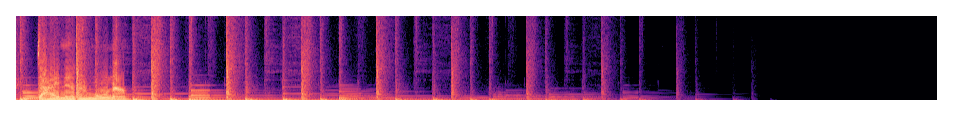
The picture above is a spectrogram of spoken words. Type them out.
Deine Ramona.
